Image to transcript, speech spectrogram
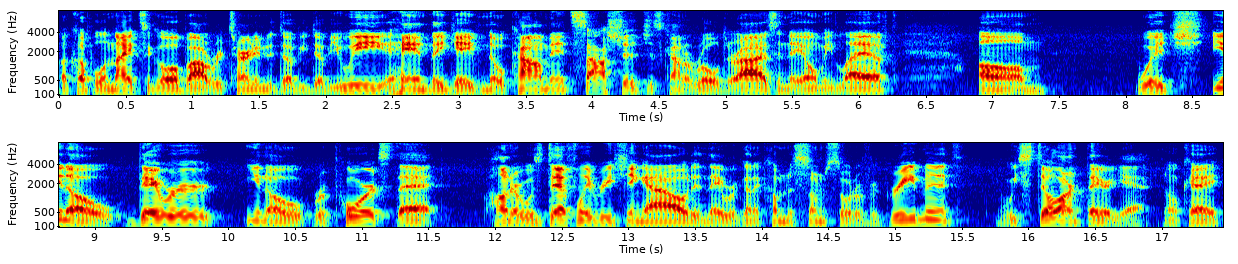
a couple of nights ago about returning to WWE, and they gave no comment. Sasha just kind of rolled her eyes, and Naomi laughed. Um, which you know, there were you know reports that Hunter was definitely reaching out and they were going to come to some sort of agreement. We still aren't there yet, okay?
